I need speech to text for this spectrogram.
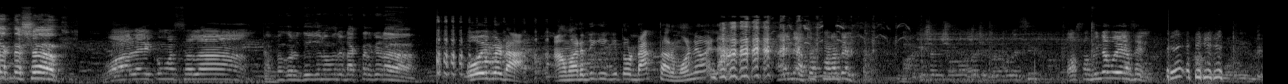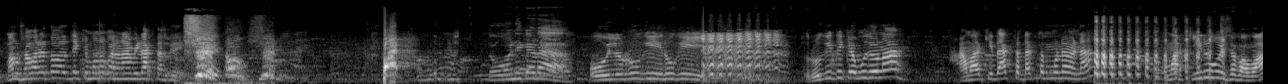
ডাক্তার সাহেব। ওয়ালাইকুম আসসালাম। আপনার দুইজনের মধ্যে ডাক্তার কেডা? ওই বেটা আমার দিকে কি তোর ডাক্তার মনে হয় না? এই না চশমা দেন চশমা ভিজা বই আছেন। মানুষ আমারে তো দেখে মনে করে না আমি ডাক্তার রে। তো উনি কেডা? ওইল রুগী রুগী। রুগী দেখে বুঝো না আমার কি ডাক্তার ডাক্তার মনে হয় না? তোমার কি রোগ হয়েছে বাবা?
